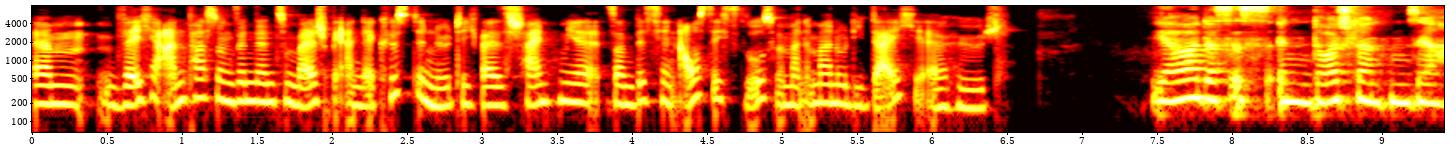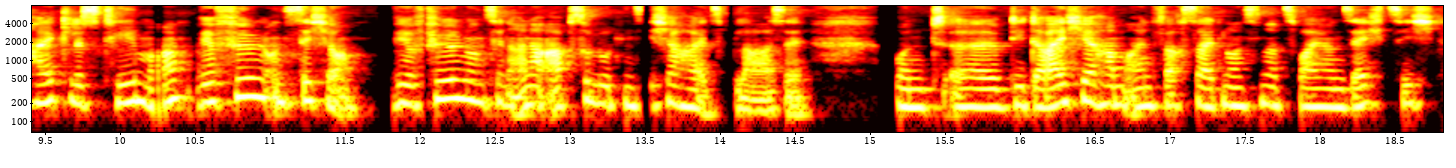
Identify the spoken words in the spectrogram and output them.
ähm, welche Anpassungen sind denn zum Beispiel an der Küste nötig? Weil es scheint mir so ein bisschen aussichtslos, wenn man immer nur die Deiche erhöht. Ja, das ist in Deutschland ein sehr heikles Thema. Wir fühlen uns sicher. Wir fühlen uns in einer absoluten Sicherheitsblase. Und äh, die Deiche haben einfach seit 1962,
